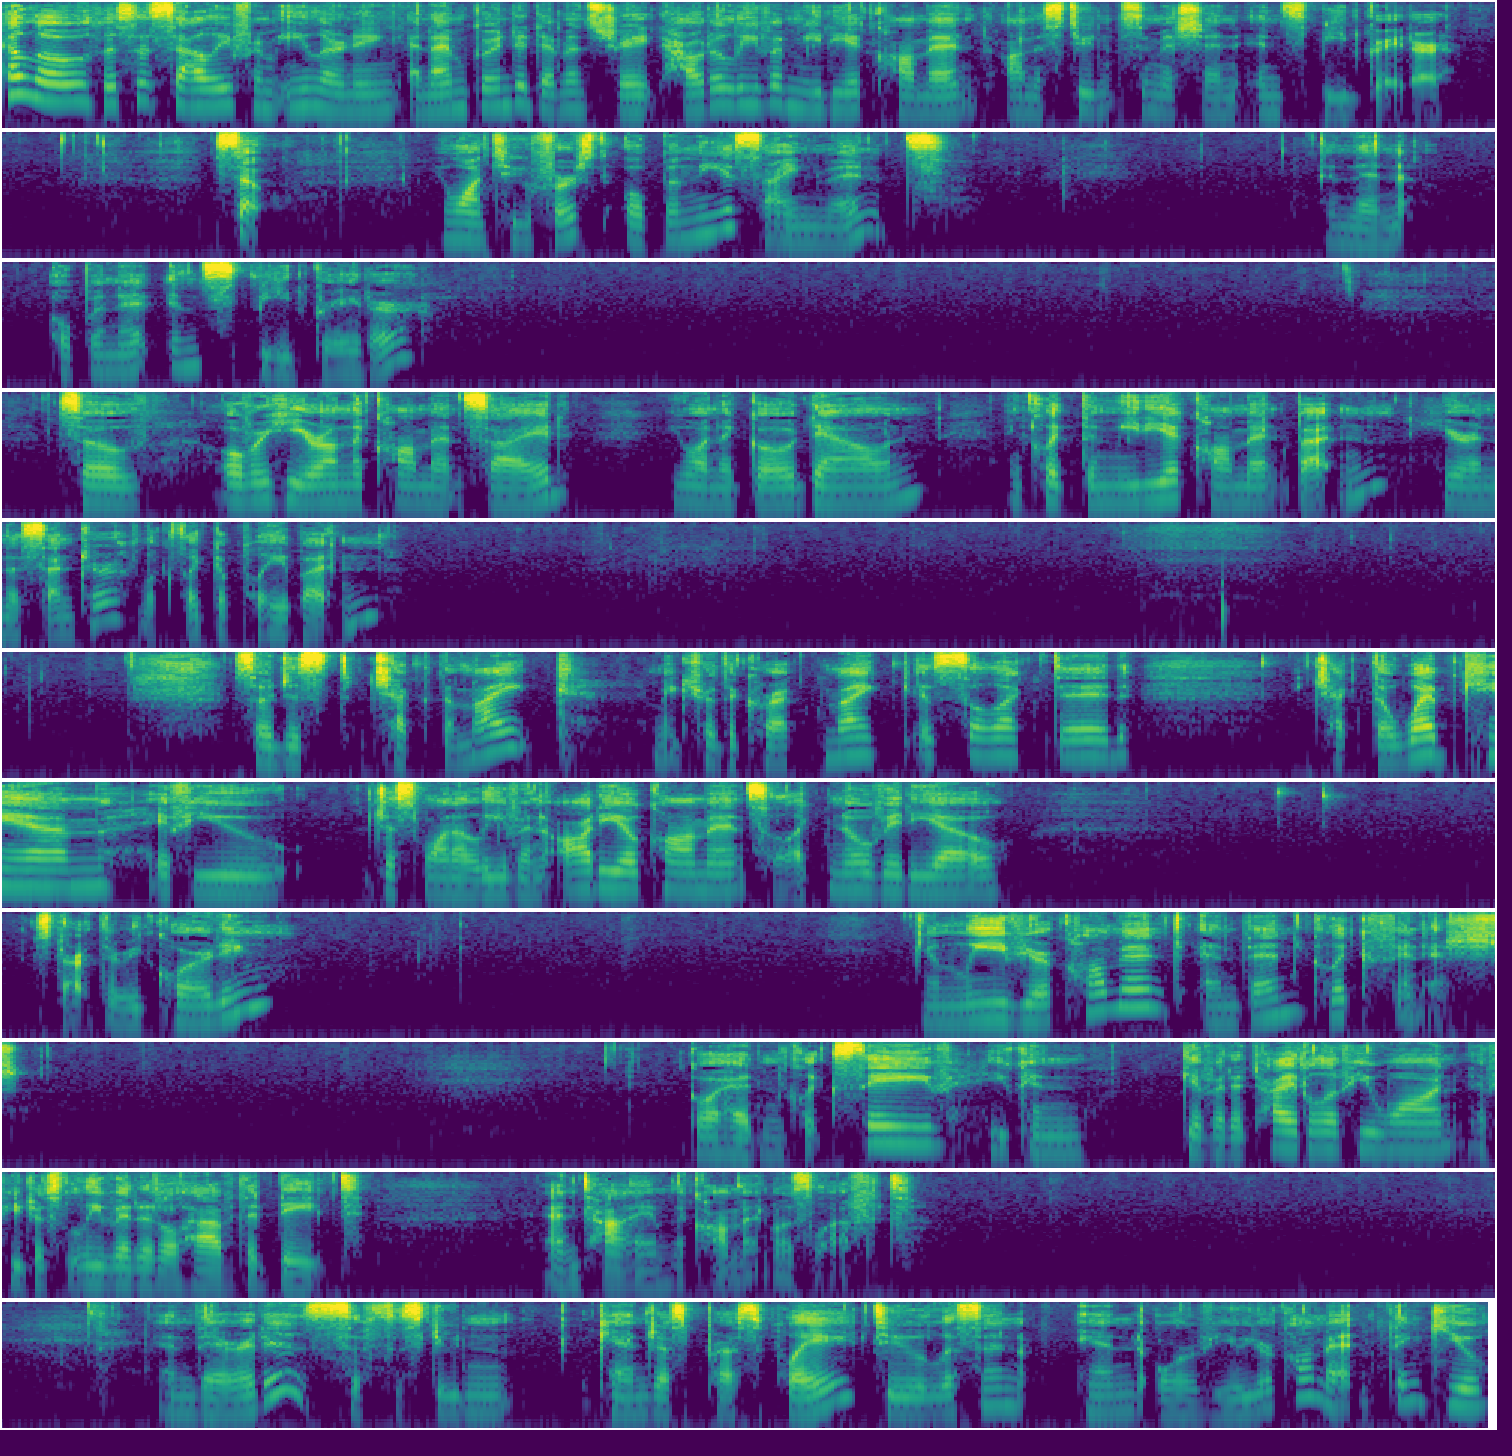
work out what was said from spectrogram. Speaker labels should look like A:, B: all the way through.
A: Hello, this is Sally from eLearning and I'm going to demonstrate how to leave a media comment on a student submission in SpeedGrader. So, you want to first open the assignment and then open it in SpeedGrader. So over here on the comment side, you want to go down and click the media comment button here in the center. Looks like a play button. So just check the mic, make sure the correct mic is selected, check the webcam. If you just want to leave an audio comment, select no video. Start the recording. And leave your comment and then click finish. Go ahead and click save. You can give it a title if you want. If you just leave it, it'll have the date and time the comment was left. And there it is. If the student can just press play to listen and or view your comment. Thank you.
